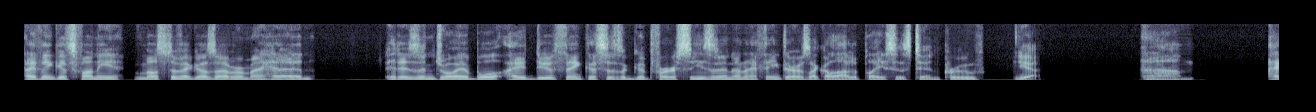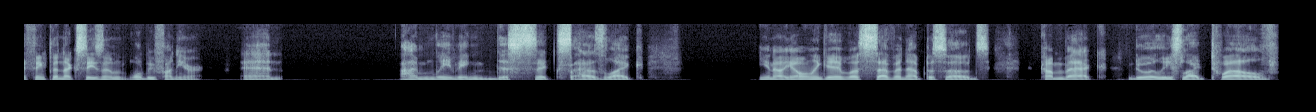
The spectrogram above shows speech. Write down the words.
I think it's funny. Most of it goes over my head. It is enjoyable. I do think this is a good first season, and I think there's like a lot of places to improve. Yeah. Um, I think the next season will be funnier, and I'm leaving this six as like, you know, you only gave us seven episodes. Come back, do at least like twelve,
